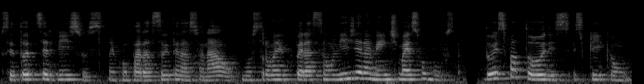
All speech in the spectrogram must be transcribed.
o setor de serviços, na comparação internacional, mostrou uma recuperação ligeiramente mais robusta. Dois fatores explicam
